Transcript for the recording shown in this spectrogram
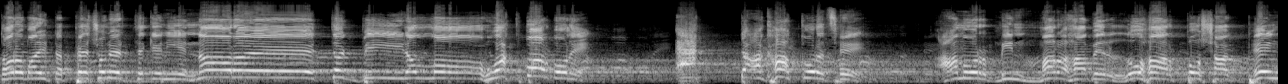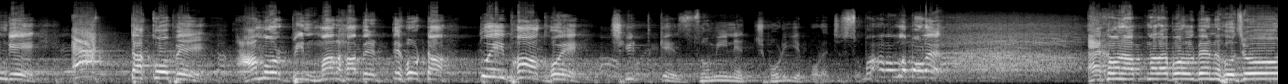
তরবারিটা পেছনের থেকে নিয়ে নারায়ে তাকবীর, আল্লাহু আকবার বলে। একটা আঘাত করেছে। আমর বিন মারহাবের লোহার পোশাক ভেঙ্গে একটা কোপে আমর বিন মারহাবের দেহটা দুই ভাগ হয়ে ছিটকে জমিনে ছড়িয়ে পড়েছে। সুবহানাল্লাহ বলে এখন আপনারা বলবেন, হুজুর,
